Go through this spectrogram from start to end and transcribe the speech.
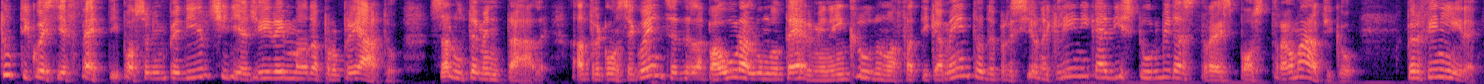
Tutti questi effetti possono impedirci di agire in modo appropriato. Salute mentale. Altre conseguenze della paura a lungo termine includono affaticamento, depressione clinica e disturbi da stress post-traumatico. Per finire,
